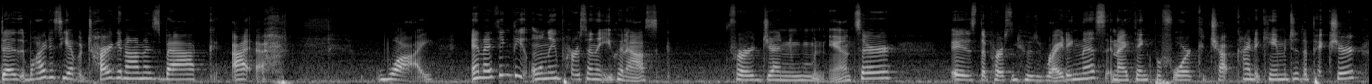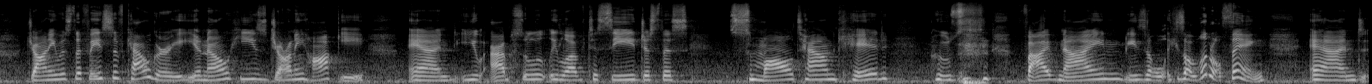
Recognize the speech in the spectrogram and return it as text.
Does, why does he have a target on his back? I. why? And I think the only person that you can ask for a genuine answer is the person who's writing this. And I think before Tkachuk kind of came into the picture, Johnny was the face of Calgary. You know, he's Johnny Hockey. And you absolutely love to see just this small town kid who's five nine. He's a he's a little thing, and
